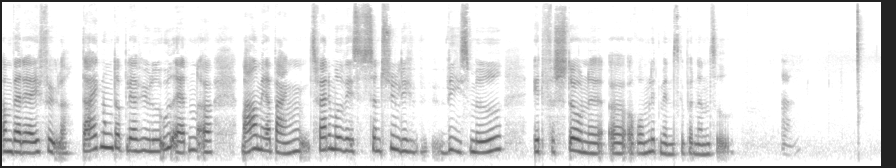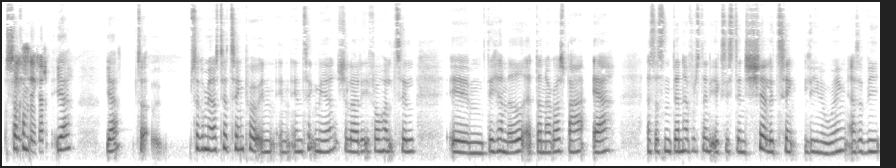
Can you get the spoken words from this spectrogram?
om, hvad det er, I føler. Der er ikke nogen, der bliver hyldet ud af den, og meget mere bange. Tværtimod vil I sandsynligvis møde et forstående og, og rummeligt menneske på den anden side. Mm. Så kom, sikkert. Ja, ja. Så, så kom jeg også til at tænke på en, en, en ting mere, Charlotte, i forhold til øhm, det her med, at der nok også bare er altså sådan den her fuldstændig eksistentielle ting lige nu. Ikke? Altså vi,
